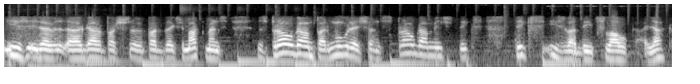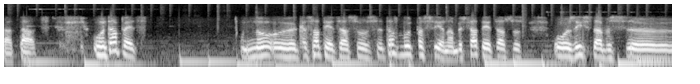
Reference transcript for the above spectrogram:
Gar par, par teiksim, akmens spraugām, par mūrēšanas spraugām viņš tiks, tiks izvadīts laukā, ja. Un tāpēc Nu, kas attiecās uz, tas būtu par sienām, bet kas attiecās uz, uz istabas uh,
